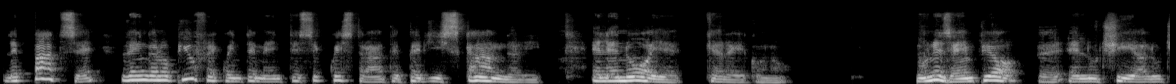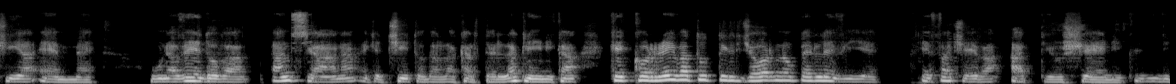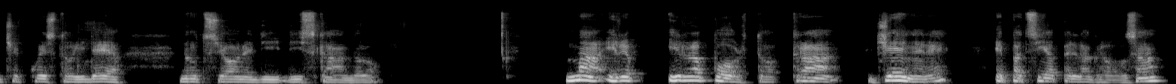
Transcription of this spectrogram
le pazze vengono più frequentemente sequestrate per gli scandali e le noie che recono. Un esempio eh, è Lucia, Lucia M., una vedova anziana, e che cito dalla cartella clinica, che correva tutto il giorno per le vie e faceva atti osceni. Quindi c'è questa idea, nozione di, di scandalo. Ma il, il rapporto tra genere e pazzia pellagrosa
